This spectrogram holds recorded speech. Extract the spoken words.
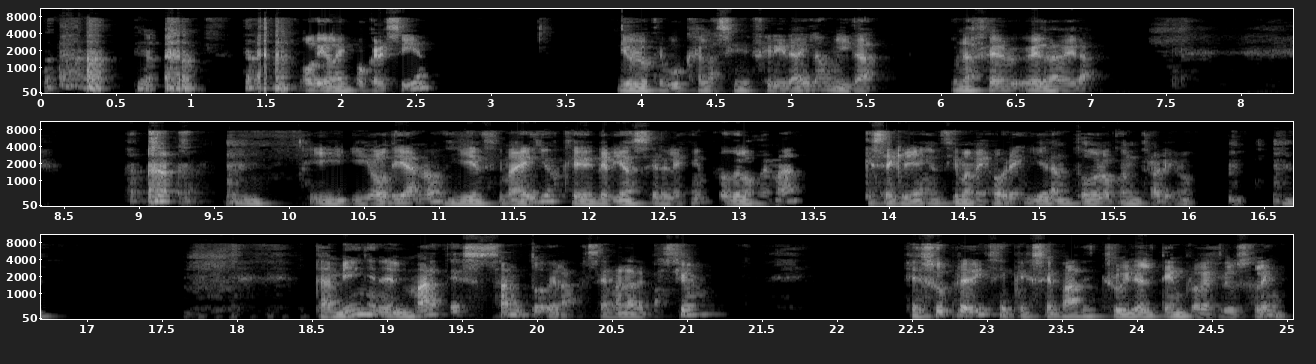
odia la hipocresía. Dios lo que busca es la sinceridad y la humildad, una fe verdadera. y, odia, ¿no? Y encima ellos, que debían ser el ejemplo de los demás, que se creían encima mejores y eran todo lo contrario, ¿no? También en el martes santo de la semana de pasión, Jesús predice que se va a destruir el templo de Jerusalén.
